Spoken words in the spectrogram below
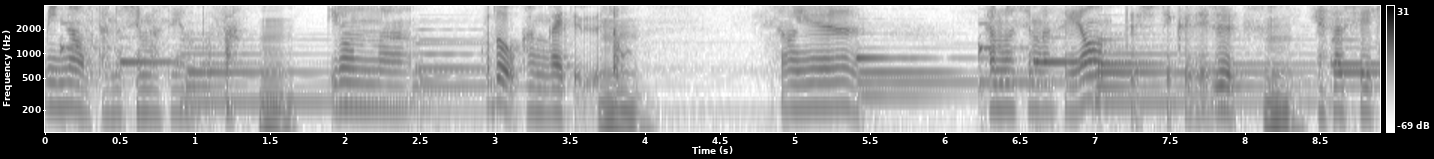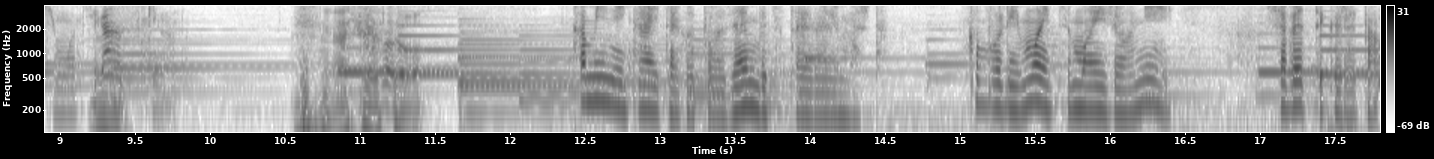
みんなを楽しませようとさうん。いろんなことを考えてるでしょ、うん。そういう楽しませようってしてくれるうん。優しい気持ちが好きなの、ありがとう。紙に書いたことは全部伝えられました。くぼりもいつも以上に喋ってくれた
